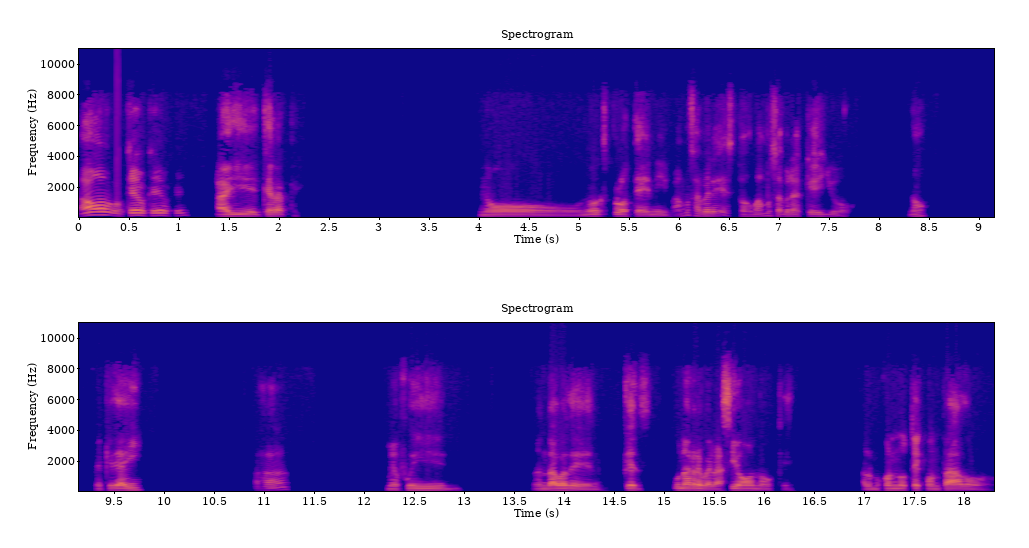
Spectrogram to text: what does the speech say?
Ah, ok, ok, ok. Ahí quédate. No, no exploté ni vamos a ver esto, vamos a ver aquello. No, me quedé ahí. Ajá, Me fui, andaba de que es una revelación o que a lo mejor no te he contado,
